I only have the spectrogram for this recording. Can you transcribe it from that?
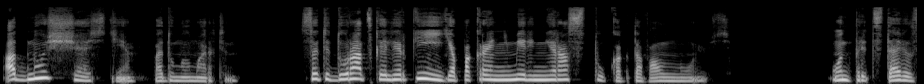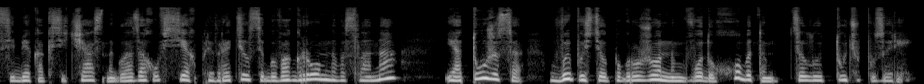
«Одно счастье», — подумал Мартин. «С этой дурацкой аллергией я, по крайней мере, не расту, когда волнуюсь». Он представил себе, как сейчас на глазах у всех превратился бы в огромного слона и от ужаса выпустил погруженным в воду хоботом целую тучу пузырей.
